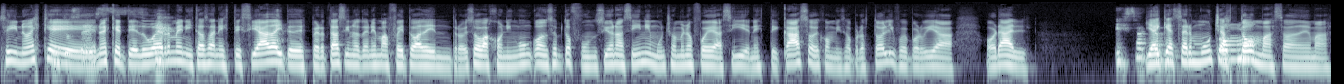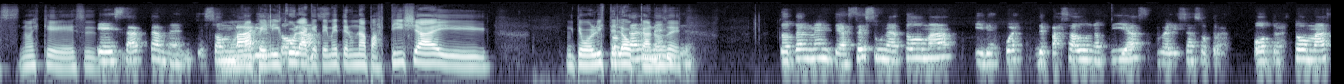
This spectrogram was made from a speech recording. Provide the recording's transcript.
Sí, no es que no es que te duermen y estás anestesiada y te despertás y no tenés más feto adentro. Eso bajo ningún concepto funciona así, ni mucho menos fue así en este caso, es con misoprostol y fue por vía oral. Y hay que hacer muchas tomas además, no es que es Exactamente, son una película que te meten una pastilla y y te volviste loca, no sé. Totalmente, haces una toma y después de pasado unos días realizas otras, otras tomas.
